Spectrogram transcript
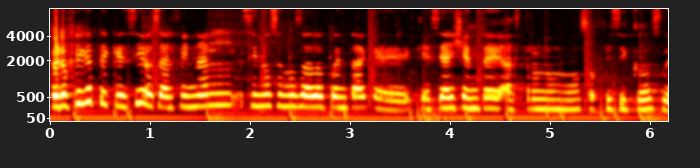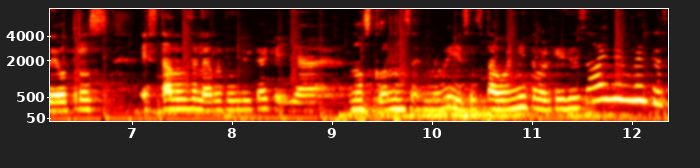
Pero fíjate que sí, o sea, al final sí nos hemos dado cuenta que, que sí hay gente, astrónomos o físicos de otros estados de la República que ya nos conocen, ¿no? Y eso está bonito porque dices, ay, no inventes.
